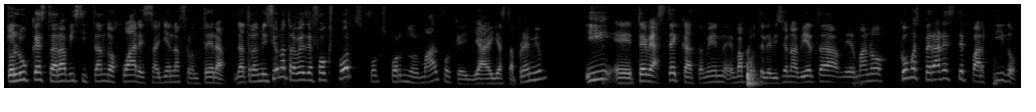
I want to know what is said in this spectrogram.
Toluca estará visitando a Juárez allá en la frontera. La transmisión a través de Fox Sports, Fox Sports normal porque ya, ya está premium. Y eh, TV Azteca también va por televisión abierta. Mi hermano, ¿cómo esperar este partido?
